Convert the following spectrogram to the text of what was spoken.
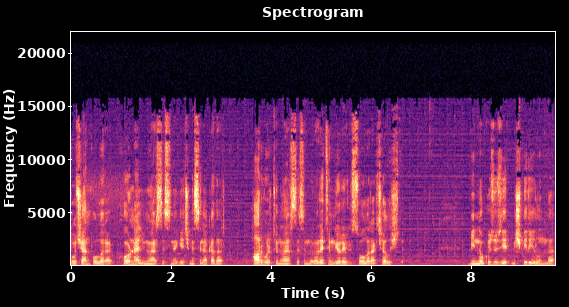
doçent olarak Cornell Üniversitesi'ne geçmesine kadar Harvard Üniversitesi'nde öğretim görevlisi olarak çalıştı. 1971 yılında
